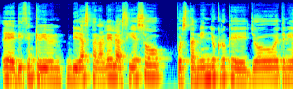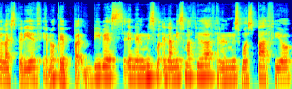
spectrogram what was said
eh, dicen que viven vidas paralelas y eso pues también yo creo que yo he tenido la experiencia, ¿no? Que vives en, el mismo, en la misma ciudad, en el mismo espacio,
